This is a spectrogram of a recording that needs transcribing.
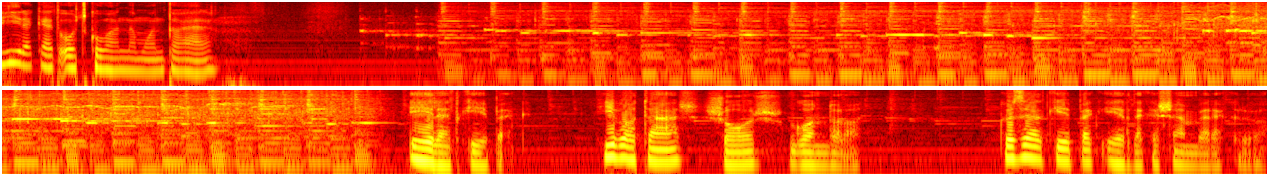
híreket Ocskó Anna mondta el. Életképek. Hivatás, sors, gondolat. Közelképek érdekes emberekről.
